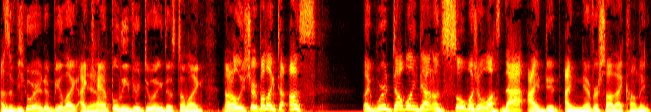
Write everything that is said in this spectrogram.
as a viewer to be like I Yeah. can't believe you're doing this to like not only Shuri but like to us like we're doubling down on so much of a loss. That I did I never saw that coming.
